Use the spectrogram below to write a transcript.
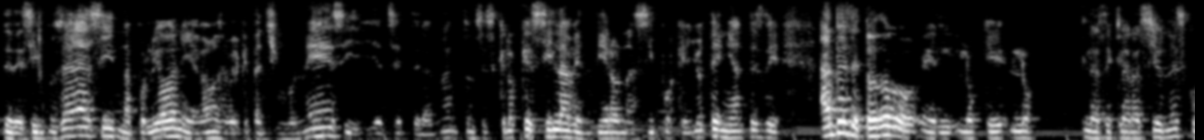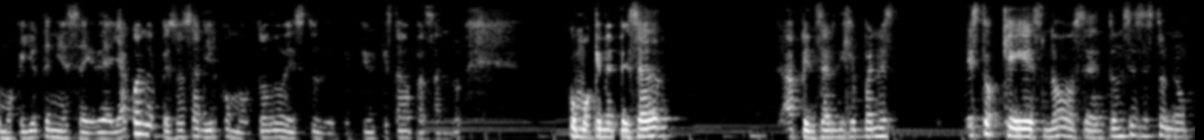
de decir, pues, ah, sí, Napoleón, y vamos a ver qué tan chingón es, y, etcétera, ¿no? Entonces, creo que sí la vendieron así, porque yo tenía antes de, antes de todo, lo que, lo las declaraciones, como que yo tenía esa idea. Ya cuando empezó a salir como todo esto de, qué, estaba pasando, como que me empecé a, pensar, dije, bueno, es, ¿esto qué es, no? O sea, entonces esto no,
